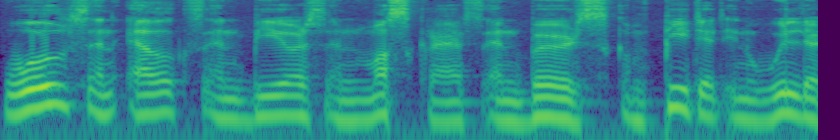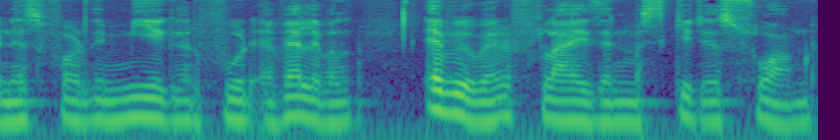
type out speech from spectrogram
Wolves and elks and bears and muskrats and birds competed in wilderness for the meager food available. Everywhere, flies and mosquitoes swarmed.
